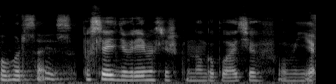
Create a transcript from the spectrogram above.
оверсайз? В последнее время слишком много платьев у меня,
